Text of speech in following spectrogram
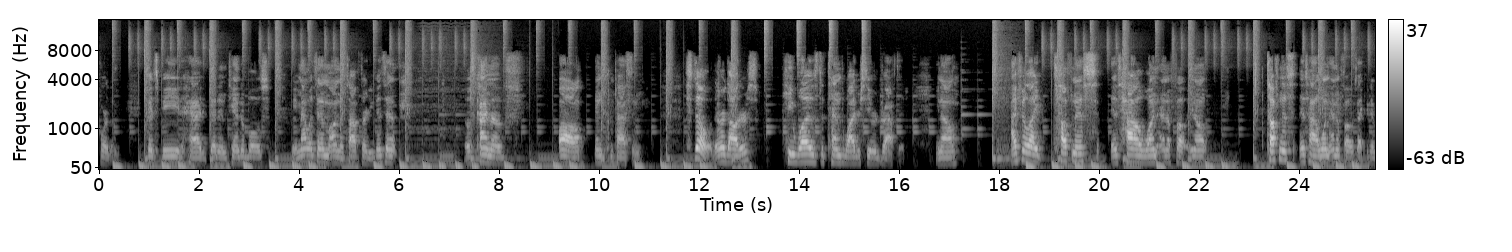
for them. Good speed, had good intangibles. We met with him on the top 30 visit. It was kind of all encompassing still, there were doubters. He was the 10th wide receiver drafted. You know, I feel like toughness is how one NFL, you know, toughness is how one NFL executive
